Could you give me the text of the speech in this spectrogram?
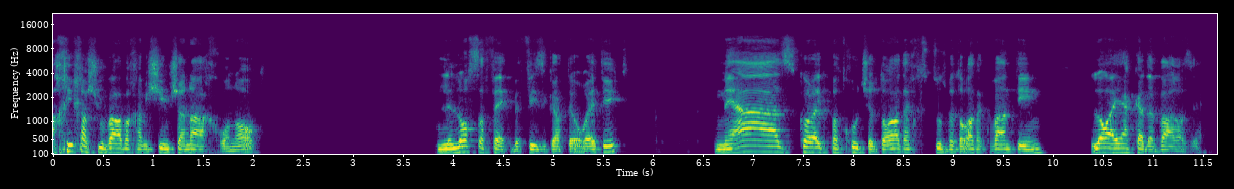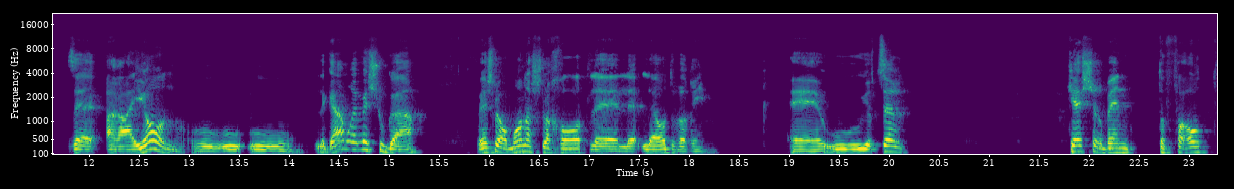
הכי חשובה בחמישים שנה האחרונות, ללא ספק בפיזיקה תיאורטית. מאז כל ההתפתחות של תורת היחסות ותורת הקוונטים, לא היה כדבר הזה. זה, הרעיון הוא, הוא, הוא לגמרי משוגע, ויש לו המון השלכות ל, ל, לעוד דברים. Uh, הוא יוצר קשר בין תופעות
